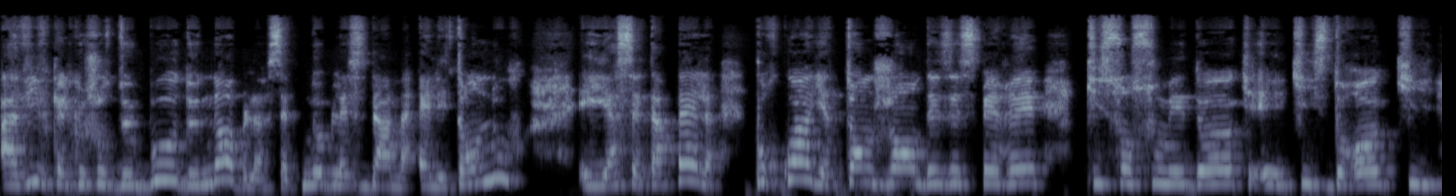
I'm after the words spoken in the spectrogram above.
à vivre quelque chose de beau, de noble. Cette noblesse d'âme, elle est en nous. Et il y a cet appel. Pourquoi il y a tant de gens désespérés qui sont sous médoc et qui se droguent, qui,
